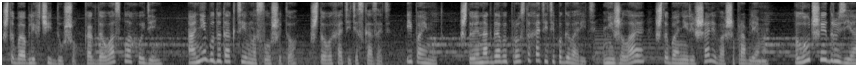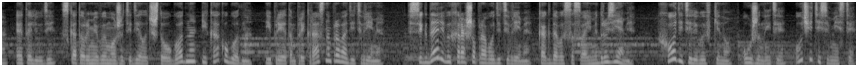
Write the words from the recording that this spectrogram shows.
чтобы облегчить душу, когда у вас плохой день. Они будут активно слушать то, что вы хотите сказать, и поймут, что иногда вы просто хотите поговорить, не желая, чтобы они решали ваши проблемы. Лучшие друзья – это люди, с которыми вы можете делать что угодно и как угодно, и при этом прекрасно проводить время. Всегда ли вы хорошо проводите время, когда вы со своими друзьями? Ходите ли вы в кино, ужинаете, учитесь вместе,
